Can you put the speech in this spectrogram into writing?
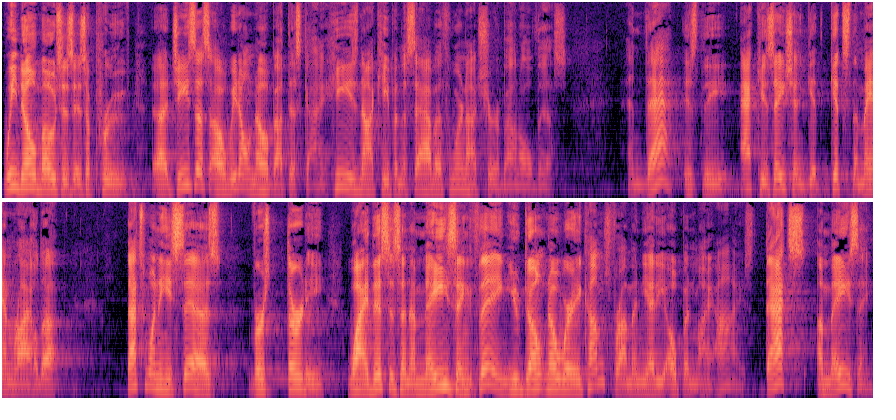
We know Moses is approved. Uh, Jesus, oh, we don't know about this guy. He's not keeping the Sabbath. We're not sure about all this. And that is the accusation get, gets the man riled up. That's when he says, verse 30, why this is an amazing thing. You don't know where he comes from, and yet he opened my eyes. That's amazing.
